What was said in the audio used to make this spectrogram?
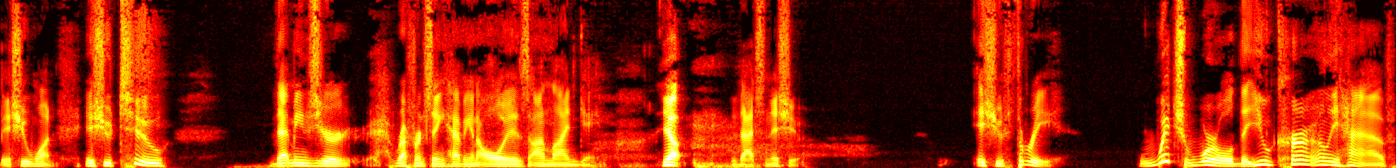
issue one. Issue two, that means you're referencing having an always online game. Yep. That's an issue. Issue three, which world that you currently have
